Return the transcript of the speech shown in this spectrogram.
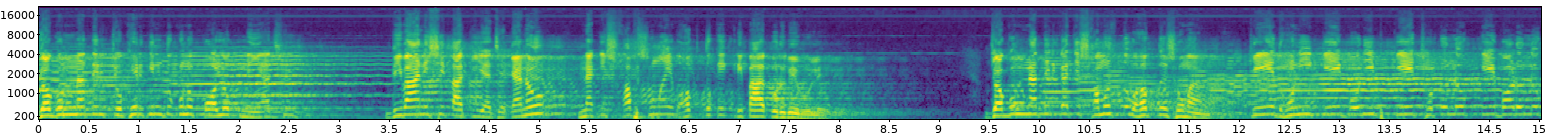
জগন্নাথের চোখের কিন্তু কোনো পলক নেই, আছে? দিবানিশি তাকিয়ে আছে কেন? নাকি সব সময় ভক্তকে কৃপা করবে বলে? জগন্নাথের কাছে সমস্ত ভক্ত সমান। কে ধনী, কে গরিব, কে ছোট লোক, কে বড় লোক,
